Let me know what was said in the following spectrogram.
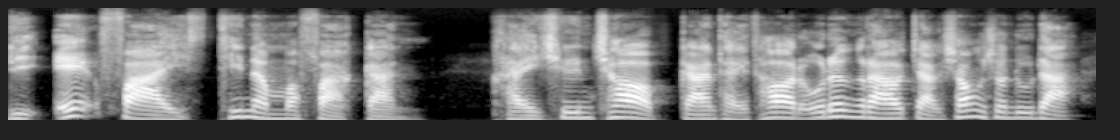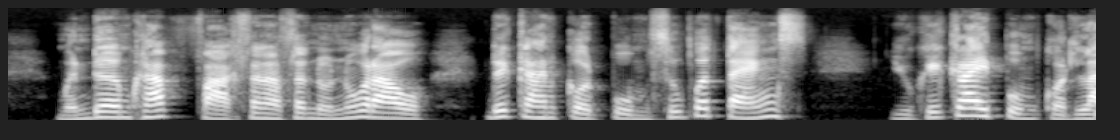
The A Files ที่นำมาฝากกัน ใครชื่นชอบการถ่ายทอดเรื่องราวจากช่องชนดูดะ เหมือนเดิมครับ ฝากสนับสนุนเราด้วยการกดปุ่ม Super Thanks อยู่ใกล้ๆปุ่มกดไล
